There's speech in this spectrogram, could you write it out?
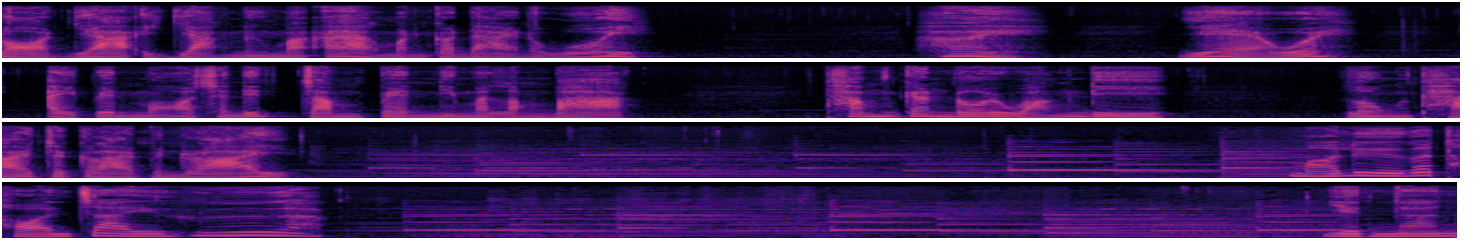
หลอดยาอีกอย่างหนึ่งมาอ้างมันก็ได้นะเว้ย เฮ้ย แย่เว้ย ไอเป็นหมอชนิดจำเป็นนี่มันลำบาก ทำกันโดยหวังดี ลงท้ายจะกลายเป็นร้าย หมอลือก็ถอนใจเฮือก เย็นนั้น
